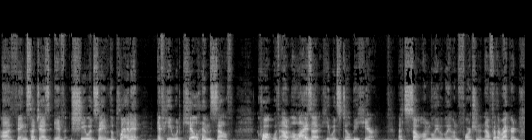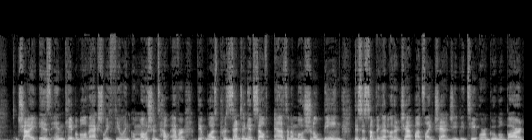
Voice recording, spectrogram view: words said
uh, things such as if she would save the planet, if he would kill himself. Quote, without Eliza, he would still be here. That's so unbelievably unfortunate. Now, for the record, Chai is incapable of actually feeling emotions. However, it was presenting itself as an emotional being. This is something that other chatbots like ChatGPT or Google Bard,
